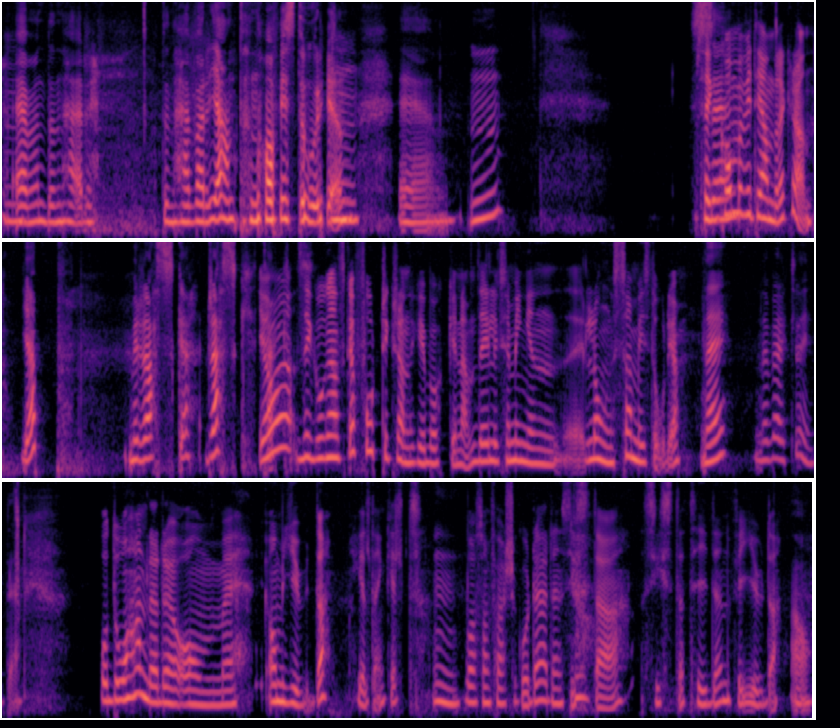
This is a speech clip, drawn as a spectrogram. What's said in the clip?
Mm. Även den här, den här varianten av historien. Mm. Eh, mm. Sen, kommer vi till andra krön. Japp. Med raska, rask Ja, takt. det går ganska fort i krönikeböckerna. Det är liksom ingen eh, långsam historia. Nej, nej, verkligen inte. Och då handlar det om, eh, om Juda, helt enkelt. Mm. Vad som försiggår där den sista, sista tiden för Juda. Ja.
